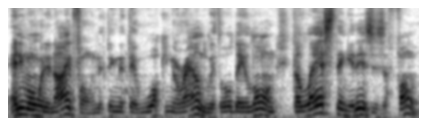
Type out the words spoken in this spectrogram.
anyone with an iPhone, the thing that they're walking around with all day long, the last thing it is is a phone.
